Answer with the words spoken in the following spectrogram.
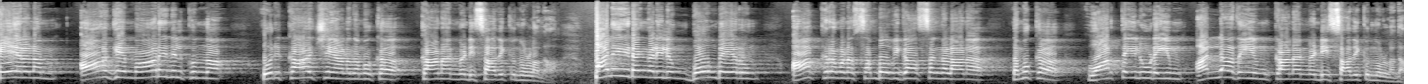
കേരളം ആകെ മാറി നിൽക്കുന്ന ഒരു കാഴ്ചയാണ് നമുക്ക് കാണാൻ വേണ്ടി സാധിക്കുന്നുള്ളത്. പലയിടങ്ങളിലും ബോംബേറും ആക്രമണ സംഭവ വികാസങ്ങളാണ് നമുക്ക് വാർത്തയിലൂടെയും അല്ലാതെയും കാണാൻ വേണ്ടി സാധിക്കുന്നുള്ളത്.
